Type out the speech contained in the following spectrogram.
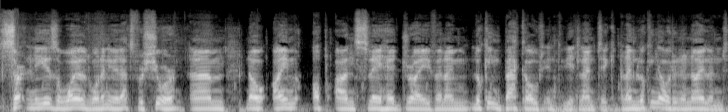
Certainly is a wild one anyway, that's for sure. Um, now, I'm up on Slea Head Drive and I'm looking back out into the Atlantic and I'm looking out at an island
